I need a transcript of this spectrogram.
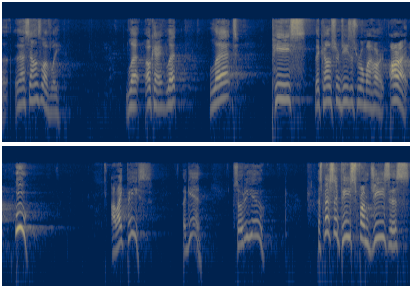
uh, that sounds lovely. Let okay, let let peace that comes from Jesus rule my heart. All right. Woo! I like peace. Again, so do you especially peace from Jesus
